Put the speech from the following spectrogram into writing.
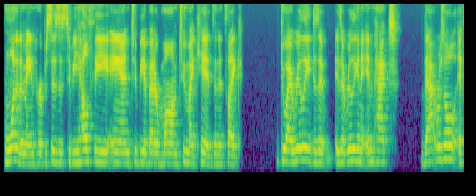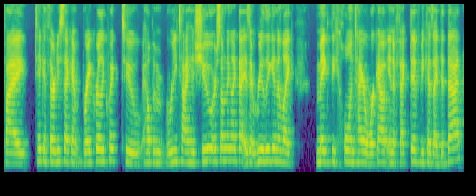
one of the main purposes is to be healthy and to be a better mom to my kids. And it's like, do I really, does it, is it really going to impact that result if I take a 30 second break really quick to help him retie his shoe or something like that? Is it really going to like make the whole entire workout ineffective because I did that?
